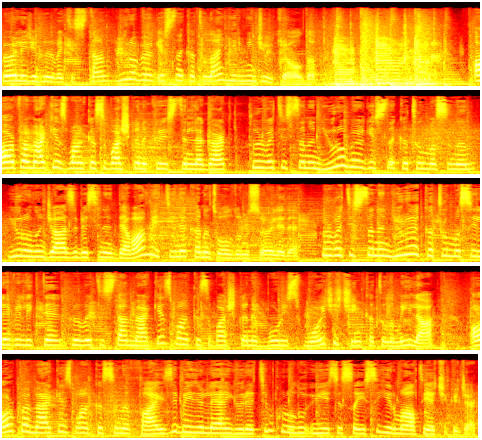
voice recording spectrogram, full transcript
Böylece Hırvatistan Euro bölgesine katılan 20. ülke oldu. Avrupa Merkez Bankası Başkanı Christine Lagarde, Hırvatistan'ın Euro bölgesine katılmasının Euro'nun cazibesinin devam ettiğine kanıt olduğunu söyledi. Hırvatistan'ın Euro'ya katılmasıyla birlikte Hırvatistan Merkez Bankası Başkanı Boris Vujicic'in katılımıyla Avrupa Merkez Bankası'nı faizi belirleyen yönetim kurulu üyesi sayısı 26'ya çıkacak.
